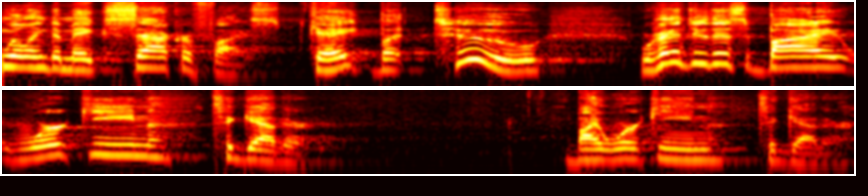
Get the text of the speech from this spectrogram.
willing to make sacrifice, okay? But two, we're going to do this by working together. By working together.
